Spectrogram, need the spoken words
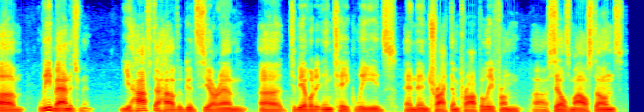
Um, lead management. You have to have a good CRM uh, to be able to intake leads and then track them properly from uh, sales milestones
